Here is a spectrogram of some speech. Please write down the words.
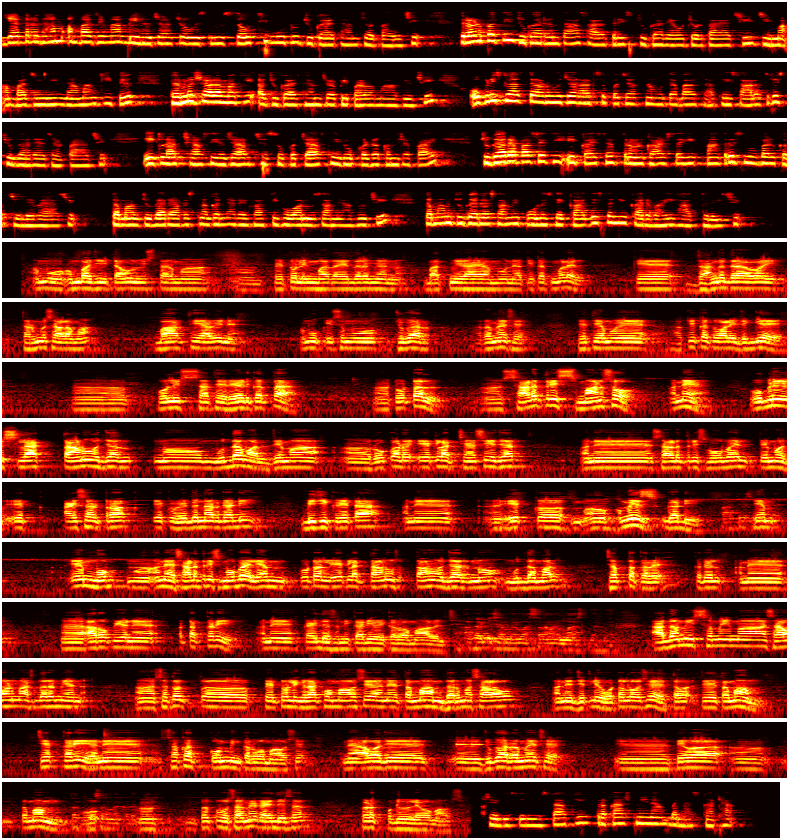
યાત્રાધામ અંબાજીમાં બે હજાર ચોવીસનું સૌથી મોટું જુગારધામ ઝડપાયું છે. ત્રણ પતિ જુગાર રમતા સાડત્રીસ જુગારિયાઓ ઝડપાયા છે, જેમાં અંબાજીની નામાંકિત ધર્મશાળામાંથી આ જુગારધામ ઝડપી પાડવામાં આવ્યું છે. ઓગણીસ લાખ ત્રાણું હજાર આઠસો પચાસના મુદ્દાબાલ સાથે સાડત્રીસ જુગારિયા ઝડપાયા છે. એક લાખ છ્યાસી હજાર છસો પચાસની રોકડ રકમ ઝડપાઈ. જુગારા પાસેથી એક આયસર ત્રણ કાર સહિત પાંત્રીસ મોબાઈલ કબજે લેવાયા છે. તમામ જુગારા વિસનગરના રહેવાસી હોવાનું સામે આવ્યું છે. તમામ જુગારા સામે પોલીસે કાયદેસરની કાર્યવાહી હાથ ધરી છે. અમો અંબાજી ટાઉન વિસ્તારમાં પેટ્રોલિંગમાં હતા એ દરમિયાન બાતમી રહ્યા અમોને હકીકત મળેલ કે ધ્રાંગધ્રાવાળી ધર્મશાળામાં બહારથી આવીને અમુક ઇસમો જુગાર રમે છે. જેથી અમે હકીકતવાળી જગ્યાએ પોલીસ સાથે રેડ કરતા ટોટલ સાડત્રીસ માણસો અને ઓગણીસ લાખ ત્રાણું હજારનો મુદ્દામાલ જેમાં રોકડ એક લાખ છ્યાસી હજાર અને સાડત્રીસ મોબાઈલ તેમજ એક આઈસર ટ્રક એક વેગનાર ગાડી બીજી ક્રેટા અને એક અમેઝ ગાડી. એમ એમ મોબ અને સાડત્રીસ મોબાઈલ એમ ટોટલ એક લાખ ત્રાણું ત્રાણું હજારનો મુદ્દામાલ જપ્ત કરે કરેલ અને આરોપીઓને અટક કરી અને કાયદેસરની કાર્યવાહી કરવામાં આવેલ છે. આગામી સમયમાં શ્રાવણ માસ દરમિયાન? આગામી સમયમાં શ્રાવણ માસ દરમિયાન સતત પેટ્રોલિંગ રાખવામાં આવશે અને તમામ ધર્મશાળાઓ અને જેટલી હોટલો છે તે તમામ ચેક કરી અને સખત કોમ્બિંગ કરવામાં આવશે. અને આવા જે જુગાર રમે છે તેવા તમામ તત્વો સામે કાયદેસર કડક પગલાં લેવામાં આવશે. જેડીસી ન્યૂઝ સાથે પ્રકાશ મીણા બનાસકાંઠા.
